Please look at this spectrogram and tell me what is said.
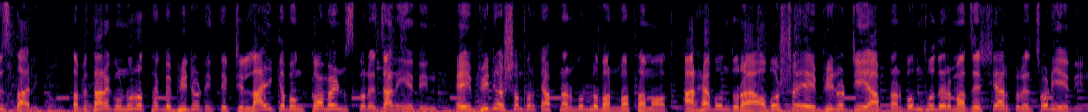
বিস্তারিত। তবে তার আগে অনুরোধ থাকবে, ভিডিওটিতে একটি লাইক এবং কমেন্টস করে জানিয়ে দিন। এই ভিডিও সম্পর্কে আপনার মূল্যবান মতামত। আর হ্যাঁ বন্ধুরা, অবশ্যই এই ভিডিওটি আপনার বন্ধুদের মাঝে শেয়ার করে ছড়িয়ে দিন।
